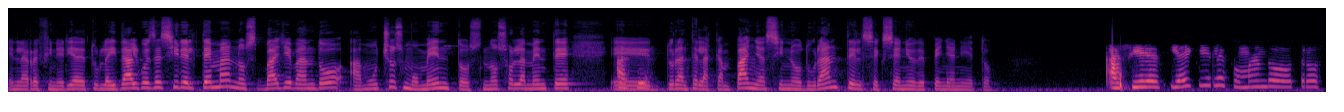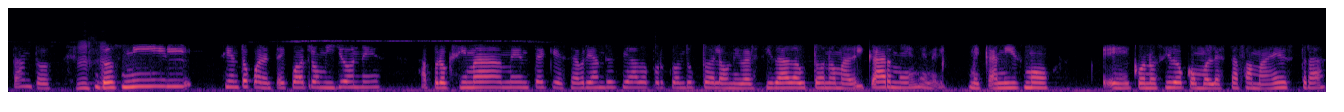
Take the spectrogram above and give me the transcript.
en la refinería de Tula Hidalgo. Es decir, el tema nos va llevando a muchos momentos, no solamente eh, durante la campaña, sino durante el sexenio de Peña Nieto. Así es, y hay que irle sumando otros tantos. 2000 144 millones aproximadamente que se habrían desviado por conducto de la Universidad Autónoma del Carmen en el mecanismo eh, conocido como la estafa maestra,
